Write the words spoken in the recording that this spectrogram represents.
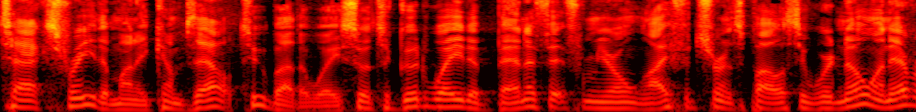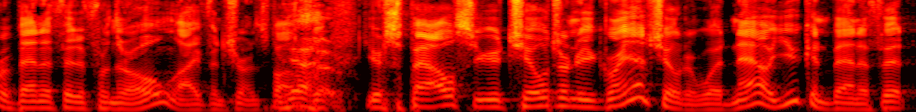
tax free, the money comes out too, by the way. So it's a good way to benefit from your own life insurance policy where no one ever benefited from their own life insurance policy. No. Your spouse or your children or your grandchildren would. Now you can benefit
